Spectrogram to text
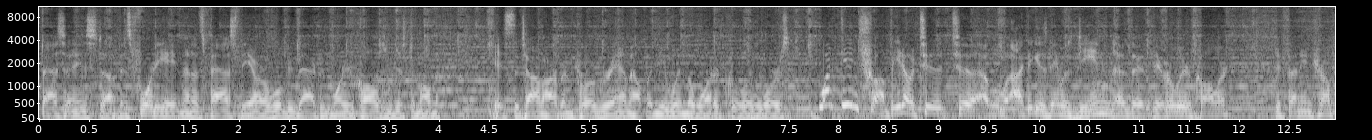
fascinating stuff. It's 48 minutes past the hour. We'll be back with more of your calls in just a moment. It's the Thom Hartmann program helping you win the water cooler wars. What did Trump, you know, to, to uh, I think his name was Dean, uh, the, the earlier caller, defending Trump.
